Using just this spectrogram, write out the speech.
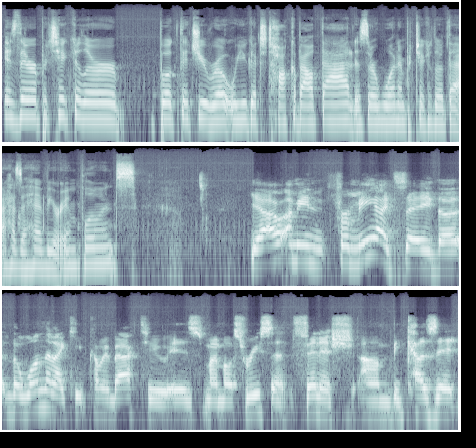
Is there a particular book that you wrote where you get to talk about that? Is there one in particular that has a heavier influence? Yeah, I, I, mean, for me, I'd say the the one that I keep coming back to is my most recent finish um, because it.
